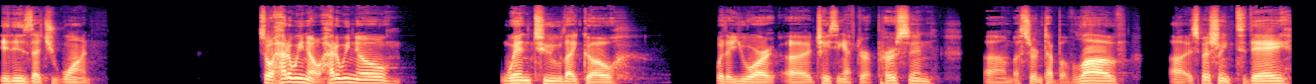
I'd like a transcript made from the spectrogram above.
it is that you want. So, how do we know? How do we know when to let go? Whether you are uh, chasing after a person, um, a certain type of love, uh, especially today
